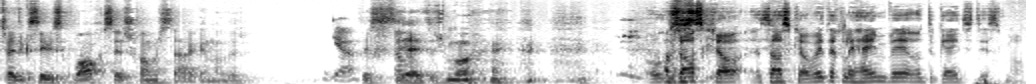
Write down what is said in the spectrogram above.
Jetzt gesehen, wie es gewachsen ist, kann man sagen, oder? Ja. Das, ja. das ist mal... Und Saskia, Saskia, wieder ein bisschen Heimweh, oder geht es das mal?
